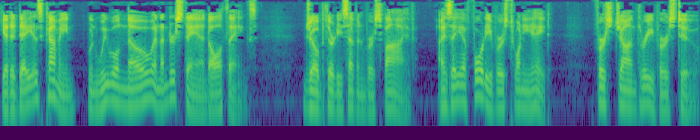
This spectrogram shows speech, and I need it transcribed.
Yet a day is coming when we will know and understand all things. Job 37 verse 5, Isaiah 40 verse 28, 1 John 3 verse 2.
